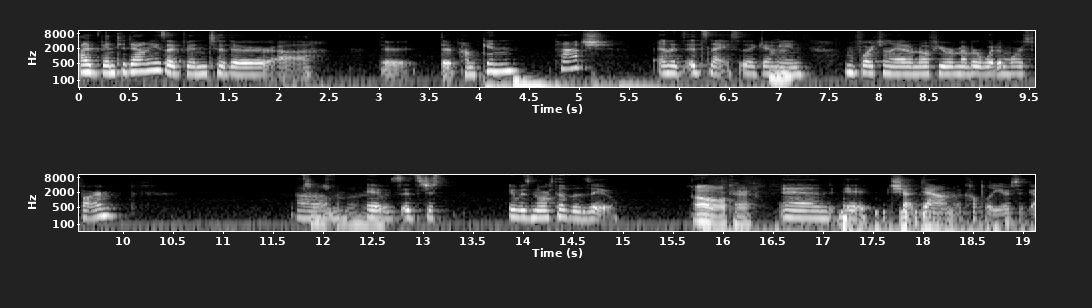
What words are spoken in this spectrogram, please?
I've been to Downey's. I've been to their uh, their their pumpkin patch, and it's it's nice. Like I Mhm. mean, unfortunately, I don't know if you remember Whittamore's farm. Sounds Um, familiar. it was it's just it was north of the zoo, oh okay and it shut down a couple of years ago.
